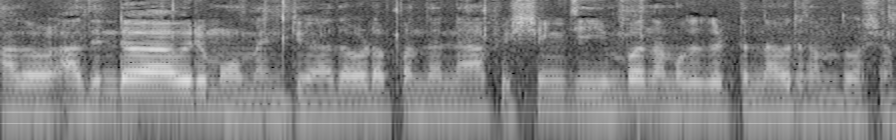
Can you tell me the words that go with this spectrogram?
അതോ അതിന്റെ ആ ഒരു മൊമെന്റ് അതോടൊപ്പം തന്നെ ആ ഫിഷിങ് ചെയ്യുമ്പോൾ നമുക്ക് കിട്ടുന്ന ഒരു സന്തോഷം.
